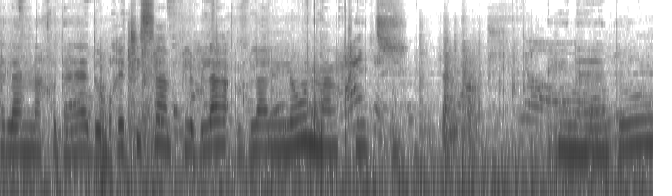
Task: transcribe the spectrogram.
رايت ناخذ هادو. بغيتي simple بلا بلا اللون ما لقيتش. كاين هادو.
